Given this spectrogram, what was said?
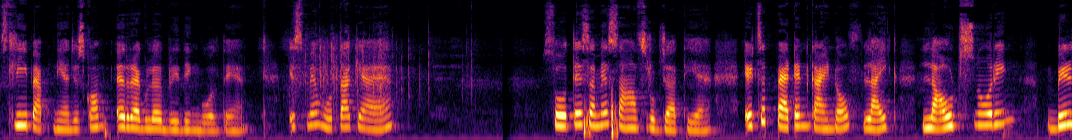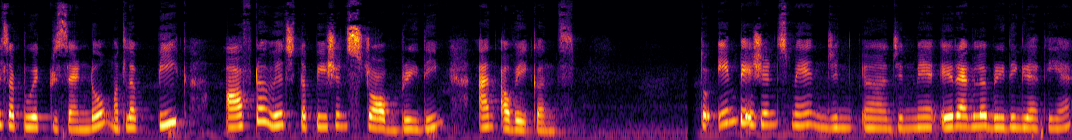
स्लीप एपनिया जिसको हम इरेगुलर ब्रीदिंग बोलते हैं। इसमें होता क्या है? सोते समय सांस रुक जाती है। It's a pattern kind of like loud snoring builds up to a crescendo मतलब peak, after which the patient stop breathing and awakens. तो इन पेशेंट्स में जिन जिनमें इरेगुलर ब्रीदिंग रहती है,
